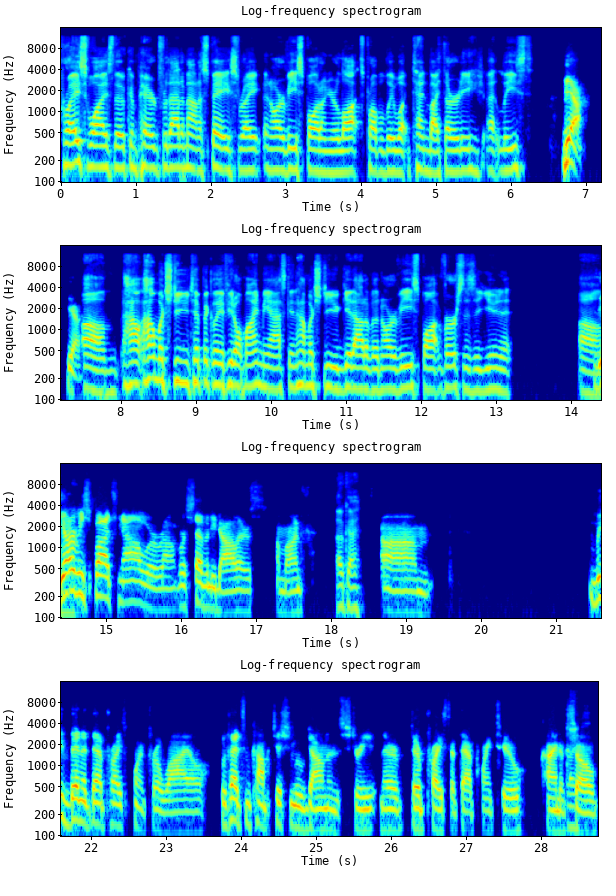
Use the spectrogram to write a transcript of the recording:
price wise though, compared for that amount of space, right? An RV spot on your lot's probably what, 10 by 30 at least? Yeah. Yeah. Um, how how much do you typically, if you don't mind me asking, how much do you get out of an RV spot versus a unit? Um, the RV spots now we're around we're seventy dollars a month. Okay. Um, we've been at that price point for a while. We've had some competition move down in the street, and they're they're priced at that point too, kind of. Right. So,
